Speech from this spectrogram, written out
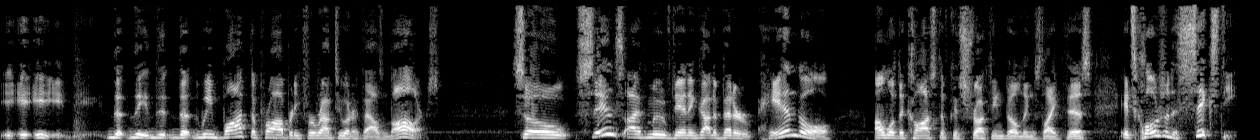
it, it, the, the, the, the, we bought the property for around two hundred thousand dollars. So since I've moved in and got a better handle on what the cost of constructing buildings like this, it's closer to sixty.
